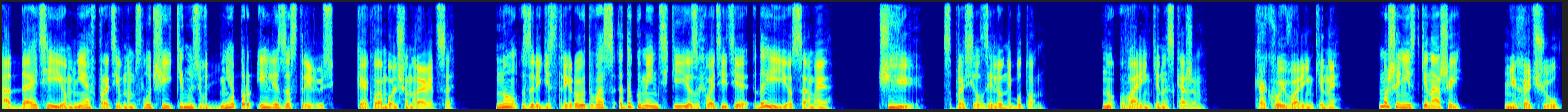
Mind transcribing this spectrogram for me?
отдайте ее мне, в противном случае кинусь в Днепр или застрелюсь. Как вам больше нравится. Ну, зарегистрируют вас, документики ее захватите, да и ее самое. «Чьи?» — спросил зеленый бутон. «Ну, Варенькины, скажем». «Какой Варенькины?» «Машинистки нашей». «Не хочу»,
